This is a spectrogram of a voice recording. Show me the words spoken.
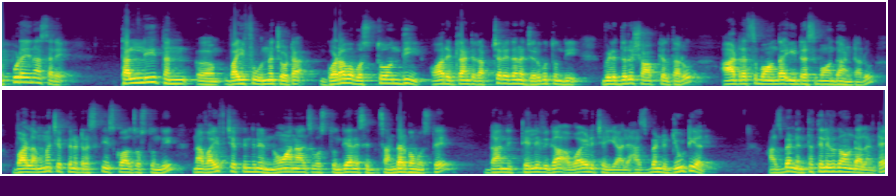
ఎప్పుడైనా సరే తల్లి తన్ వైఫ్ ఉన్న చోట గొడవ వస్తోంది ఆర్ ఇట్లాంటి రప్చర్ ఏదైనా జరుగుతుంది వీళ్ళిద్దరూ షాప్కి వెళ్తారు ఆ డ్రెస్ బాగుందా ఈ డ్రెస్ బాగుందా అంటారు. వాళ్ళ అమ్మ చెప్పిన డ్రెస్ తీసుకోవాల్సి వస్తుంది నా వైఫ్ చెప్పింది నేను నో అనాల్సి వస్తుంది అనే సందర్భం వస్తే దాన్ని తెలివిగా అవాయిడ్ చేయాలి హస్బెండ్ డ్యూటీ అది. హస్బెండ్ ఎంత తెలివిగా ఉండాలంటే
